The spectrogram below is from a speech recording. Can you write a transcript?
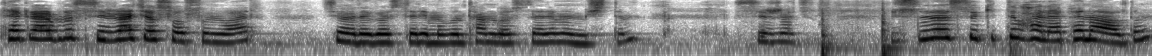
Tekrar burada sriracha sosum var. Şöyle göstereyim. Bugün tam gösterememiştim. Sriracha. Üstüne üstlük gittim jalapeno aldım.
